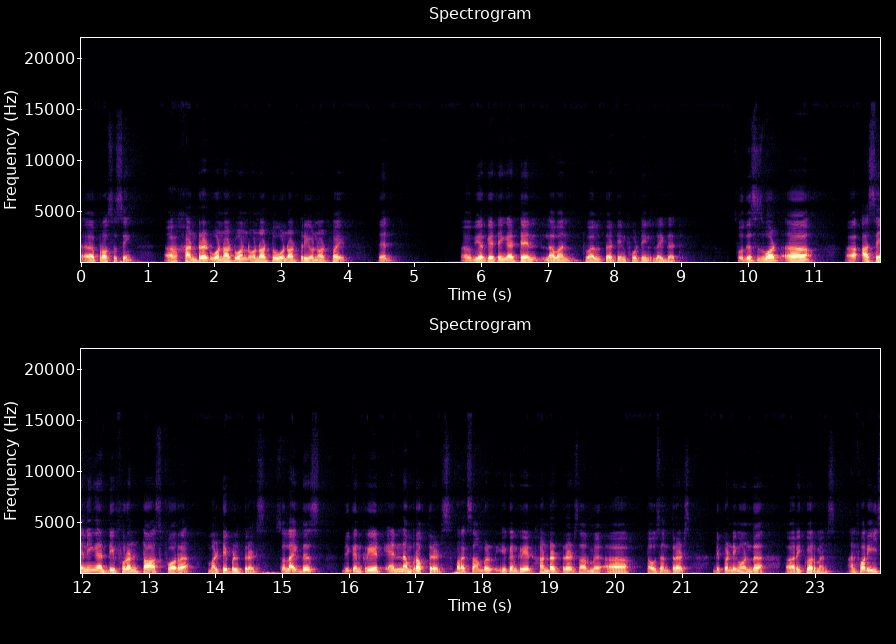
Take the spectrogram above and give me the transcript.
uh, processing uh, 100, 101, 102, 103, 105. Then uh, we are getting a 10, 11, 12, 13, 14 like that. So this is what uh, uh, assigning a different task for a multiple threads. So like this we can create n number of threads. For example, you can create 100 threads or uh, 1000 threads depending on the uh, requirements. And for each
